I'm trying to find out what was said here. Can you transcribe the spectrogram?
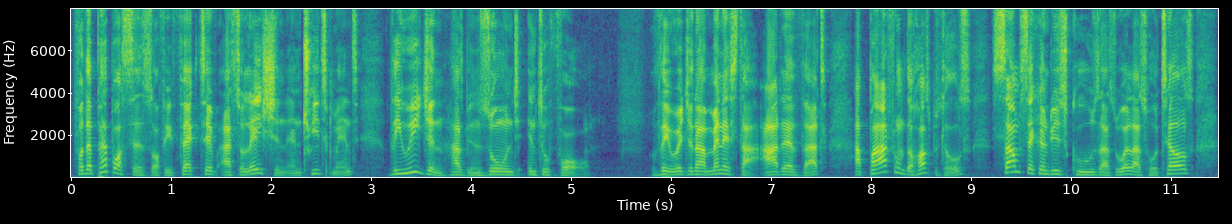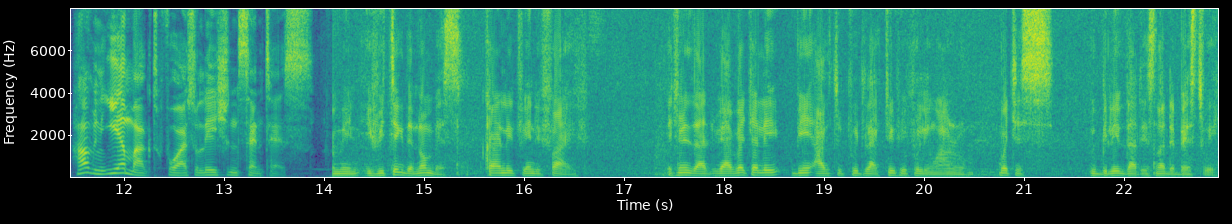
for the purposes of effective isolation and treatment, the region has been zoned into four. The regional minister added that apart from the hospitals, some secondary schools as well as hotels have been earmarked for isolation centers. I mean, if you take the numbers, currently 25, it means that we are virtually being asked to put like two people in one room, which is, we believe that is not the best way.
